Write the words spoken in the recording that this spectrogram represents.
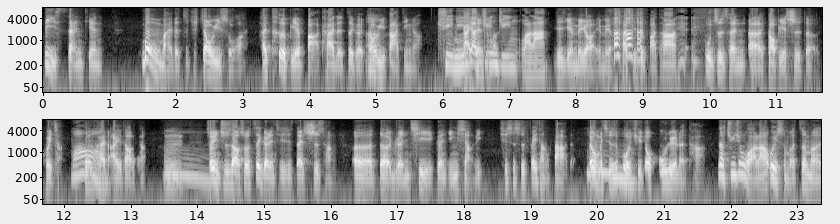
第三天。孟买的这个交易所啊，还特别把他的这个交易大厅啊、嗯、取名叫君君瓦拉，也也没有也没有，他其实把它 布置成呃告别式的会场，公开的哀悼他。嗯，所以你知道说这个人其实在市场呃的人气跟影响力其实是非常大的，所以我们其实过去都忽略了他。那君君瓦拉为什么这么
